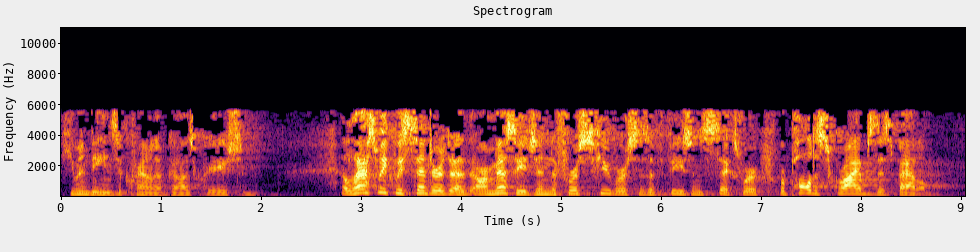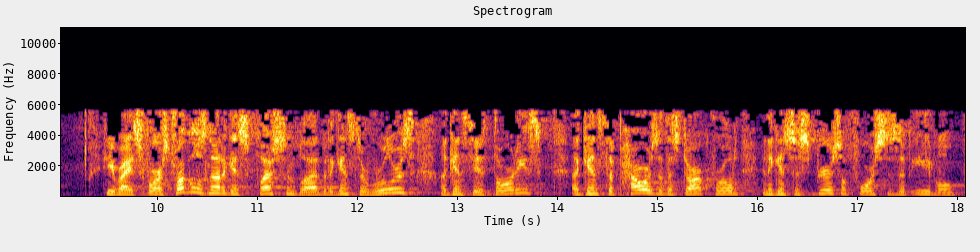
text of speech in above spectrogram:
human beings, the crown of God's creation. Last week we centered uh, our message in the first few verses of Ephesians 6, where, where Paul describes this battle. He writes, For our struggle is not against flesh and blood, but against the rulers, against the authorities, against the powers of this dark world, and against the spiritual forces of evil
